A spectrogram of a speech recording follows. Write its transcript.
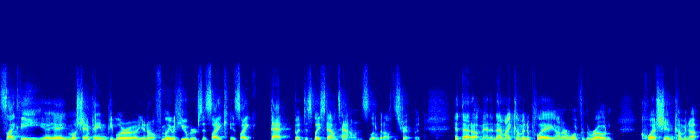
it's like the yeah, yeah, most Champaign people are you know familiar with Huber's. It's like it's like that, but displaced downtown. It's a little bit off the strip, but hit that up, man. And that might come into play on our one for the road question coming up.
